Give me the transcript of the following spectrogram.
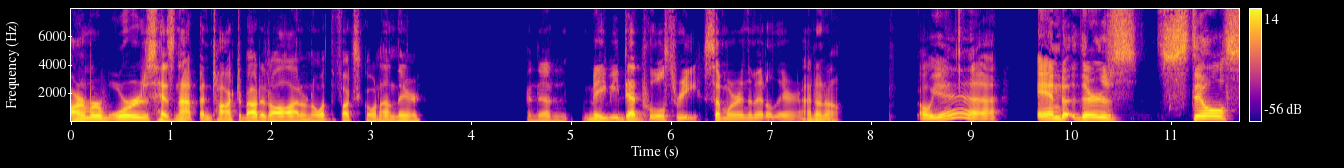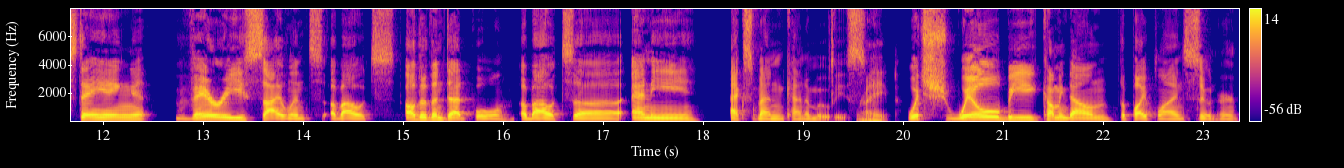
Armor Wars has not been talked about at all. I don't know what the fuck's going on there. And then maybe Deadpool three somewhere in the middle there. I don't know. Oh yeah, and there's still staying very silent about other than Deadpool about uh, any X Men kind of movies, Right. which will be coming down the pipeline sooner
